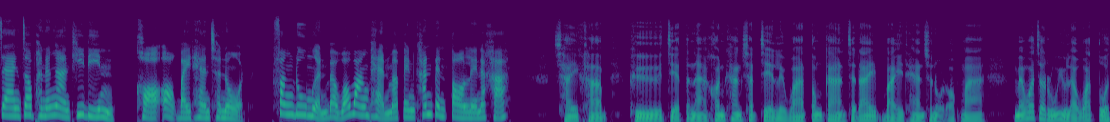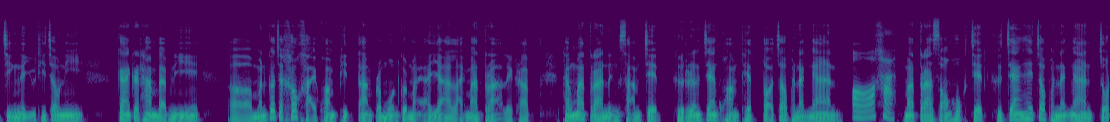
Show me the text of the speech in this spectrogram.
แจ้งเจ้าพนักงานที่ดิน ขอออกใบแทนโฉนด ฟังดูเหมือนแบบว่าวางแผนมาเป็นขั้นเป็นตอนเลยนะคะ ใช่ครับ คือเจตนาค่อนข้างชัดเจนเลยว่าต้องการจะได้ใบแทนโฉนดออกมา แม้ว่าจะรู้อยู่แล้วว่าตัวจริงเนี่ยอยู่ที่เจ้าหนี้ การกระทำแบบนี้เอ่อมันก็จะเข้าข่ายความผิดตามประมวลกฎหมายอาญาหลายมาตราเลยครับ ทั้งมาตรา 137 คือเรื่องแจ้งความเท็จต่อเจ้าพนักงาน อ๋อค่ะ มาตรา 267 คือแจ้งให้เจ้าพนักงานจด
